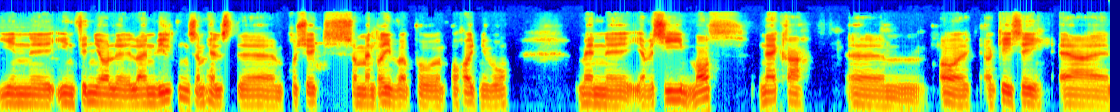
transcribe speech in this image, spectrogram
i en, øh, i en finjolle eller en hvilken som helst øh, projekt, som man driver på, på højt niveau. Men øh, jeg vil sige, Moth, Nakra øh, og, og GC er, øh,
